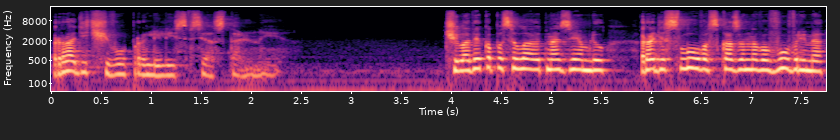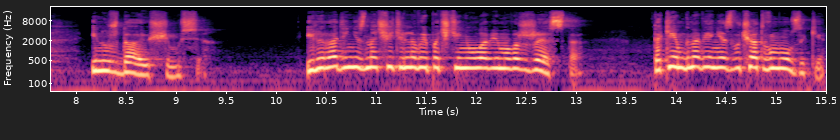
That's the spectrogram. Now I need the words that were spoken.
ради чего пролились все остальные. Человека посылают на землю ради слова, сказанного вовремя и нуждающемуся, или ради незначительного и почти неуловимого жеста – Такие мгновения звучат в музыке,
